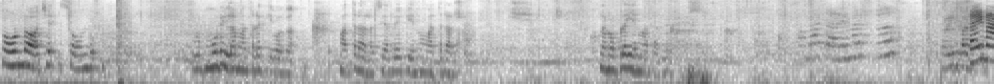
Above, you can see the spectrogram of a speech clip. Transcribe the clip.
ಸೌಂಡು ಆಚೆ ಸೌಂಡು. ಮೂಡಿಲ್ಲ ಮಾತಾಡೋಕ್ಕೆ ಇವಾಗ. ಮಾತಾಡಲ್ಲ ಸರಿಯಾಗಿ ಏನು ಮಾತಾಡಲ್ಲ. ನಾನೊಬ್ಬಳೆ ಏನು ಮಾತಾಡಲ್ಲ ಟೈಮಾ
